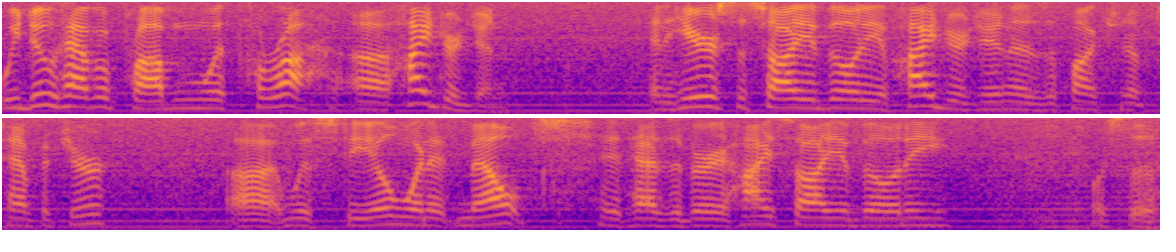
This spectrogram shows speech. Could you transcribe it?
We do have a problem with uh, hydrogen. And here's the solubility of hydrogen as a function of temperature uh, with steel. When it melts, it has a very high solubility. What's the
